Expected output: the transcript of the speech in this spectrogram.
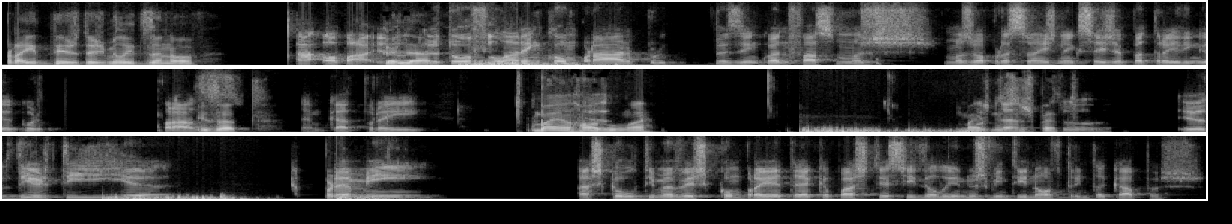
para aí desde 2019. Ah, opa, eu estou a falar em comprar porque de vez em quando faço umas, umas operações, nem que seja para trading a curto prazo. Exato. É um bocado por aí. Bem, Rodel, não é? Mais Portanto, nesse aspecto. Eu dir-te-ia que para mim, acho que a última vez que comprei até é capaz de ter sido ali nos 29, 30 capas.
